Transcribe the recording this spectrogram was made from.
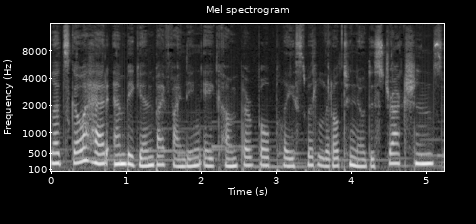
Let's go ahead and begin by finding a comfortable place with little to no distractions.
